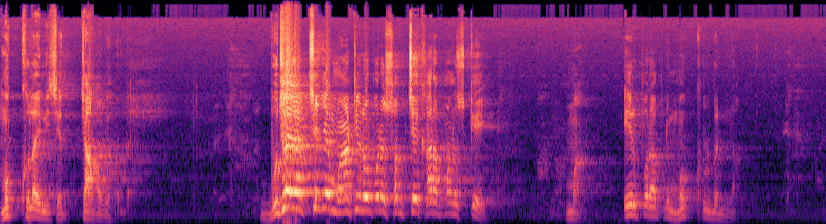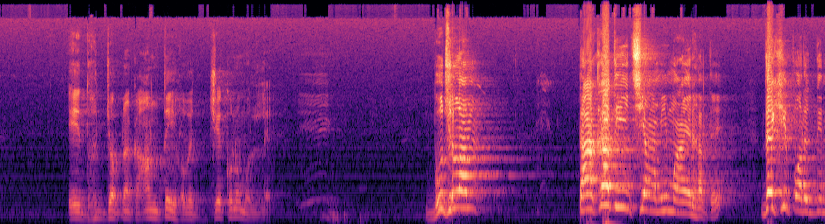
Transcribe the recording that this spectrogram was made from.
মুখ খোলাই নিষেধ, যা হবে হবে। বোঝা যাচ্ছে যে মাটির ওপরে সবচেয়ে খারাপ মানুষ কে? মা। এরপর আপনি মুখ খুলবেন না। এই ধৈর্য আপনাকে আনতেই হবে যে কোনো মূল্যে। বুঝলাম টাকা দিয়েছি আমি মায়ের হাতে। দেখি পরের দিন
